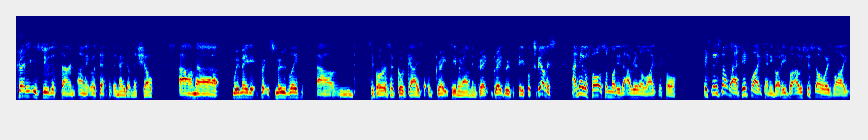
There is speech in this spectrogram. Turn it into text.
credit is due this time, and it was definitely made on this show. And uh, we made it pretty smoothly. And Tybura's a good guy. He's got a great team around him, great, great group of people. To be honest, I never fought somebody that I really liked before. It's, it's not that I disliked anybody, but I was just always like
